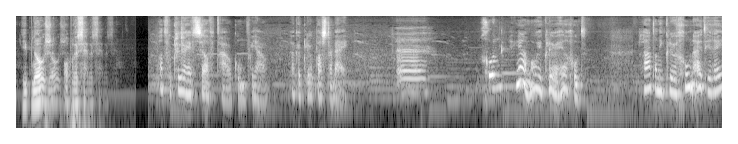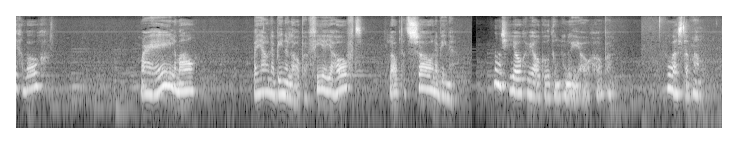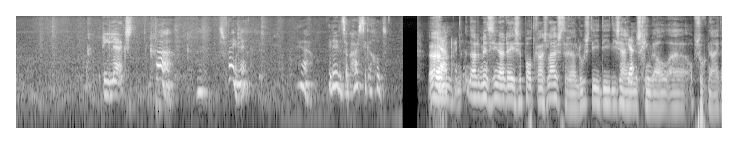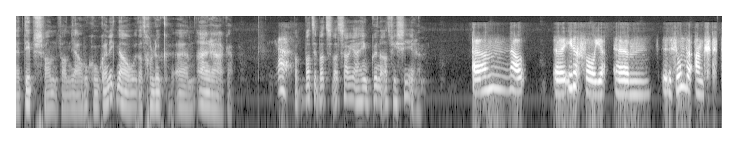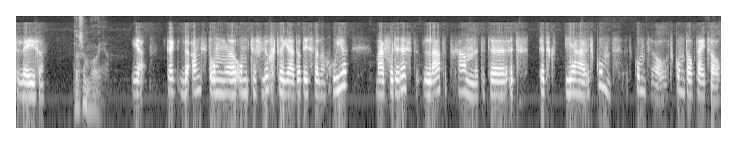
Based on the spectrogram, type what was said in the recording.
Hypnose op recept. Wat voor kleur heeft zelfvertrouwen, Koen, voor jou? Welke kleur past daarbij? Eh, groen. Ja, mooie kleur, heel goed. Laat dan die kleur groen uit die regenboog. Maar helemaal bij jou naar binnen lopen. Via je hoofd loopt dat zo naar binnen. En als je je ogen weer open wil doen, dan doe je je ogen open. Hoe was dat, mam? Relaxed. Ja, dat is fijn, hè? Ja, je deed het ook hartstikke goed. Ehm, Ja, nou, de mensen die naar deze podcast luisteren, Loes, die, die, die zijn Ja. misschien wel eh, op zoek naar, naar tips van, van ja, hoe, hoe kan ik nou dat geluk ehm, aanraken? ja. Wat, wat, wat, wat zou jij hen kunnen adviseren? Ehm, nou, eh, in ieder geval je ehm, zonder angst te leven. Dat is een mooie. Ja, kijk, de angst om, eh, om te vluchten, ja, dat is wel een goeie. Maar voor de rest, laat het gaan. Het, het, eh, het, het, ja, het komt. Het komt wel. Het komt altijd wel.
